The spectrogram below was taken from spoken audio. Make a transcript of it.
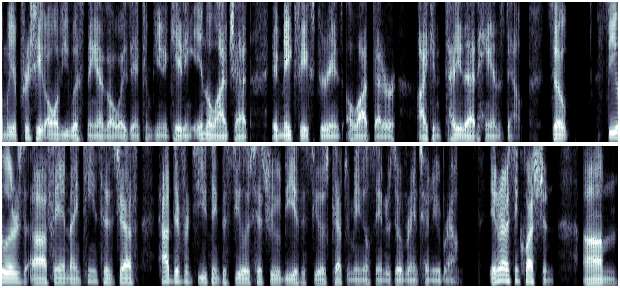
And we appreciate all of you listening as always and communicating in the live chat. It makes the experience a lot better. I can tell you that hands down. So, Steelers uh, fan 19 says, Jeff, how different do you think the Steelers' history would be if the Steelers kept Emmanuel Sanders over Antonio Brown? Interesting question. Um,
